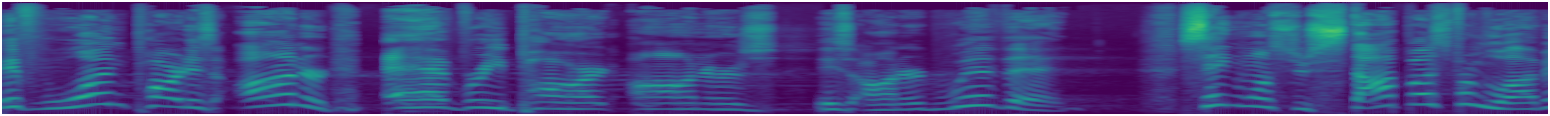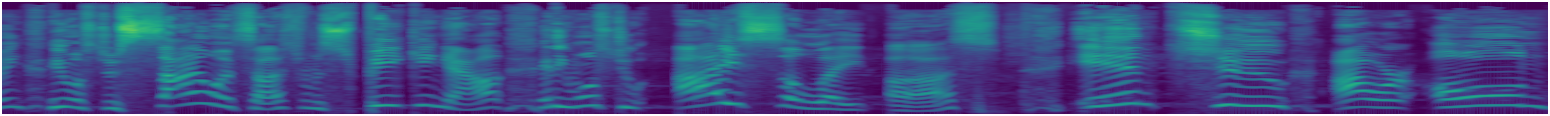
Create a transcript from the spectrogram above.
If one part is honored, every part honors is honored with it. Satan wants to stop us from loving, he wants to silence us from speaking out, and he wants to isolate us into our own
